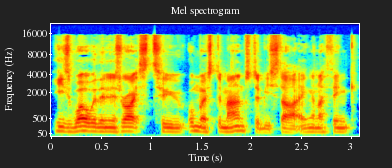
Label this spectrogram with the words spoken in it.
he's well within his rights to almost demand to be starting. And I think,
